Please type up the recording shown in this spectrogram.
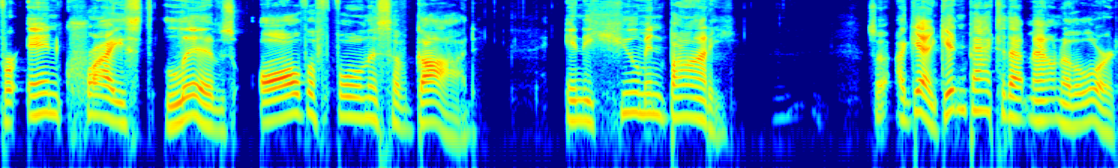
For in Christ lives all the fullness of God in the human body. So again, getting back to that mountain of the Lord.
